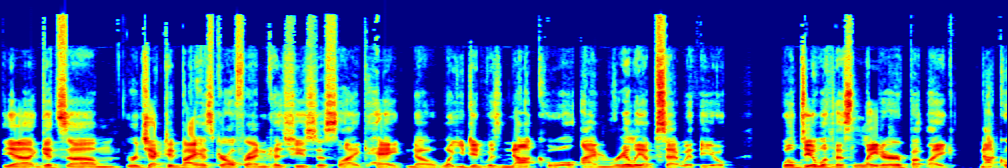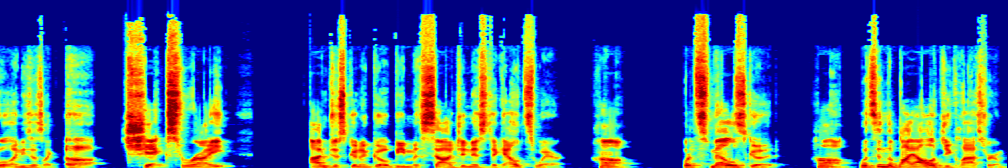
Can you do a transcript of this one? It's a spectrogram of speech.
yeah gets um rejected by his girlfriend because she's just like hey no what you did was not cool i'm really upset with you we'll deal with this later but like not cool and he's just like uh chicks right? I'm just gonna go be misogynistic elsewhere. Huh. What smells good? Huh. What's in the biology classroom?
